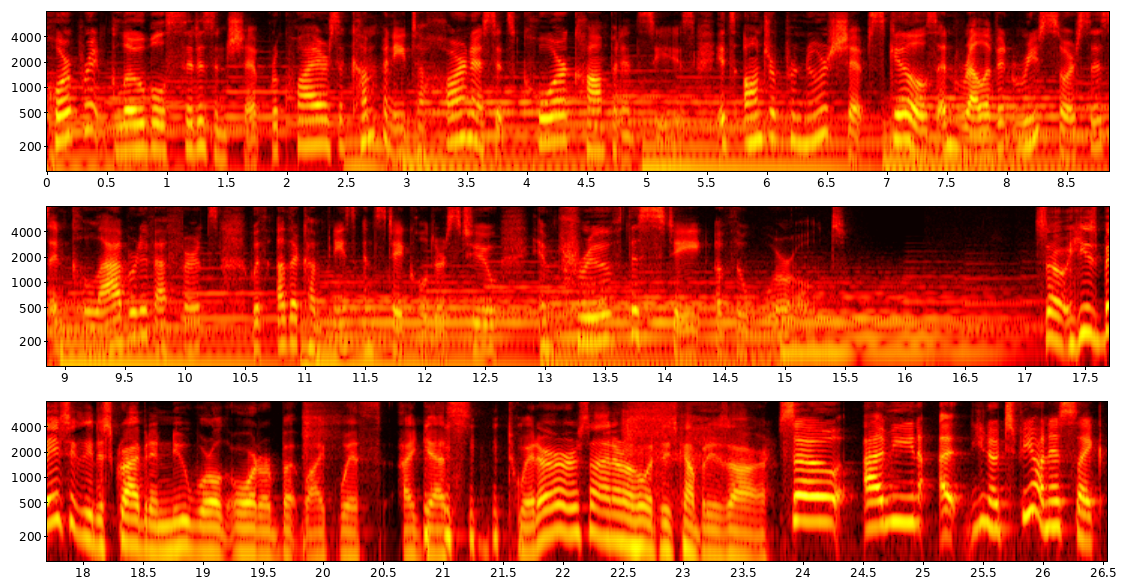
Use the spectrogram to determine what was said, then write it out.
Corporate global citizenship requires a company to harness its core competencies, its entrepreneurship, skills, and relevant resources in collaborative efforts with other companies and stakeholders to improve the state of the world. So he's basically describing a new world order, but like with, I guess, Twitter or something. I don't know what these companies are. So, I mean, uh, you know, to be honest, like,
